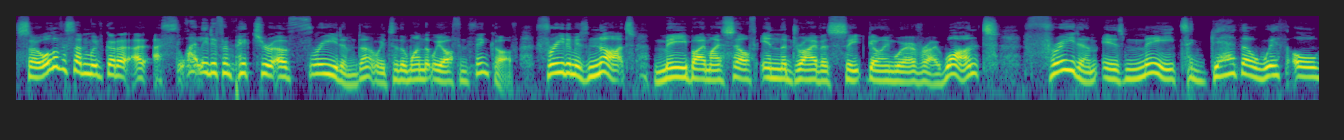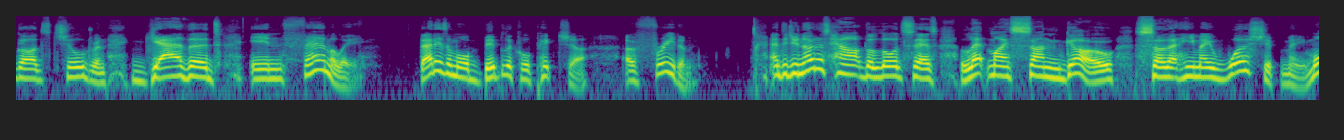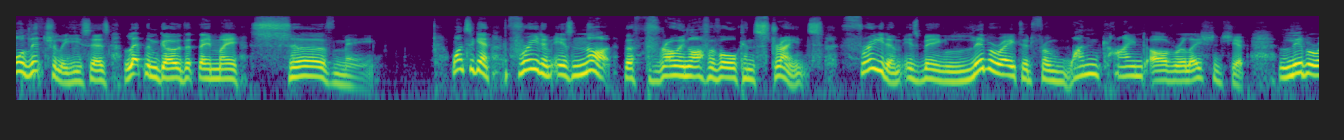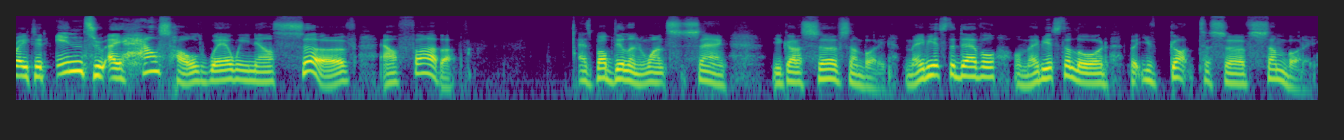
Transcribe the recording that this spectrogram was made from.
So all of a sudden we've got a, a, slightly different picture of freedom, don't we, to the one that we often think of. Freedom is not me by myself in the driver's seat going wherever I want. Freedom is me together with all God's children, gathered in family. That is a more biblical picture of freedom. And did you notice how the Lord says, Let my son go so that he may worship me? More literally, he says, Let them go that they may serve me. Once again, freedom is not the throwing off of all constraints. Freedom is being liberated from one kind of relationship, liberated into a household where we now serve our Father. As Bob Dylan once sang, you got to serve somebody. Maybe it's the devil or maybe it's the Lord, but you've got to serve somebody.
